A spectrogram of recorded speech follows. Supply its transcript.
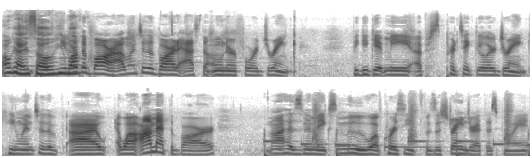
okay. So he, He at walked. the bar. I went to the bar to ask the owner for a drink. If he could get me a particular drink. He went to the. I while I'm at the bar, my husband makes a move. Well, of course, he was a stranger at this point.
